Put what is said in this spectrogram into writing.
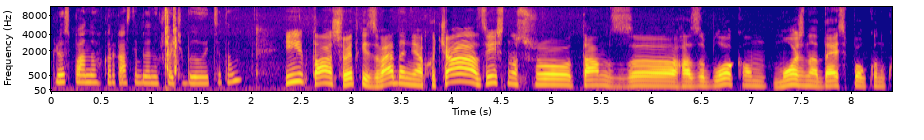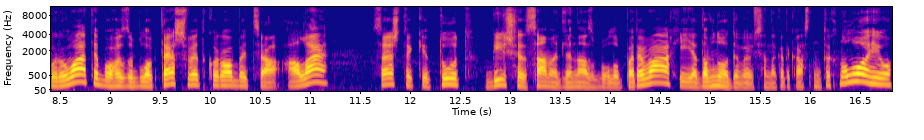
Плюс певно каркасний будинок швидше будується там. І та швидкість зведення. Хоча, звісно, що там з газоблоком можна десь поконкурувати, бо газоблок теж швидко робиться, але все ж таки тут більше саме для нас було переваг, і я давно дивився на каркасну технологію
